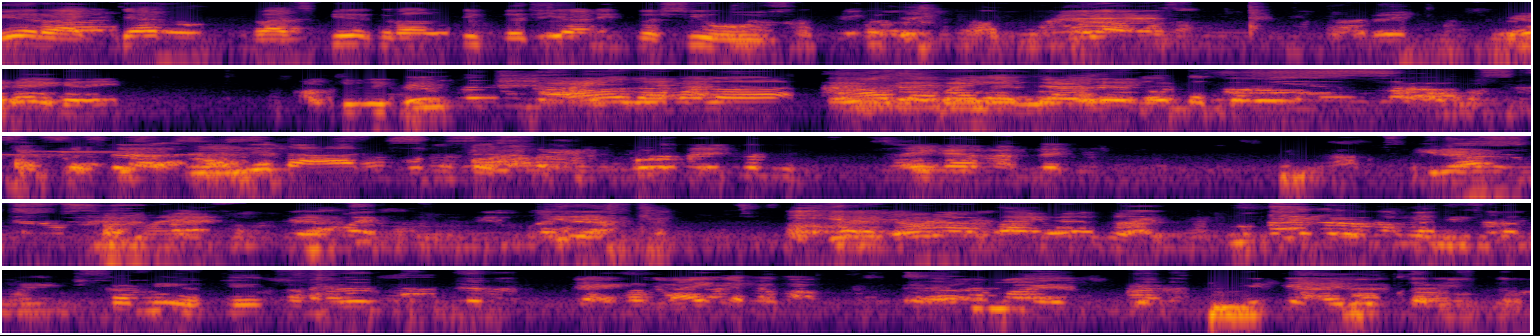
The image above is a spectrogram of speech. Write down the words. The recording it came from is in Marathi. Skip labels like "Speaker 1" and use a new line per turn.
हे राज्यात राजकीय क्रांती कधी आणि कशी होऊ शकते? बोला, बोला. आज आम्हाला आज आम्हाला आलेला आहात म्हणून
कमी होते
काय करणार? खूप करेल तर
